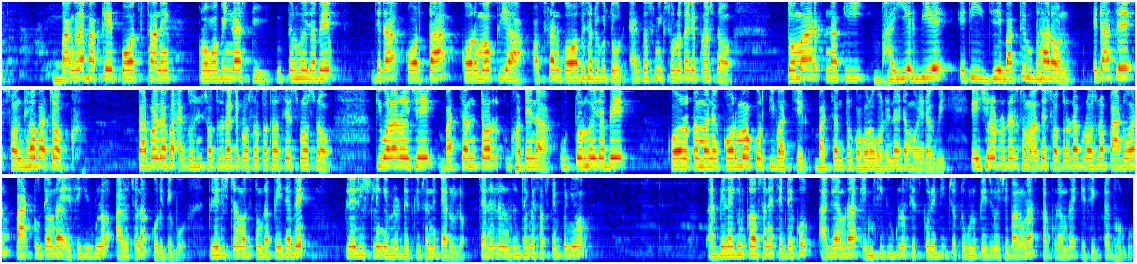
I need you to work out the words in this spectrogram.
বাংলা বাক্যের পদ স্থানে ক্রমবিন্যাসটি উত্তর হয়ে যাবে, যেটা কর্তা, কর্মক্রিয়া, অপশান গ হবে সঠিক উত্তর। এক দশমিক ষোলো দাগের প্রশ্ন, তোমার নাকি ভাইয়ের বিয়ে? এটি যে বাক্যের উদাহরণ, এটা আছে সন্দেহবাচক। তারপরে দেখো, এক দশমিক সতেরো দাগের প্রশ্ন তথা শেষ প্রশ্ন, কি বলা রয়েছে? বাচ্চান্তর ঘটে না। উত্তর হয়ে যাবে মানে কর্ম কর্তৃবাচ্যের বাচ্চান্তর কখনো ঘটে না, এটা মনে রাখবে। এই ছিল টোটাল আমাদের সতেরোটা প্রশ্ন পার্ট ওয়ান পার্ট টুতে আমরা এসিকিউগুলো আলোচনা করে দেবো। প্লেলিস্টের মধ্যে তোমরা পেয়ে যাবে। প্লেলিস্ট লিঙ্ক এবার ডিসক্রিপশানে দেওয়া রইল। চ্যানেলে নতুন থাকলে সাবস্ক্রাইব করে নিও। আর বেল আইকনকে অপশানে সেভ রেখো। আগে আমরা এমসিকিউগুলো শেষ করে দিই। যতগুলো পেজ রয়েছে বাংলার, তারপরে আমরা এসিকিউটা ধরবো।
